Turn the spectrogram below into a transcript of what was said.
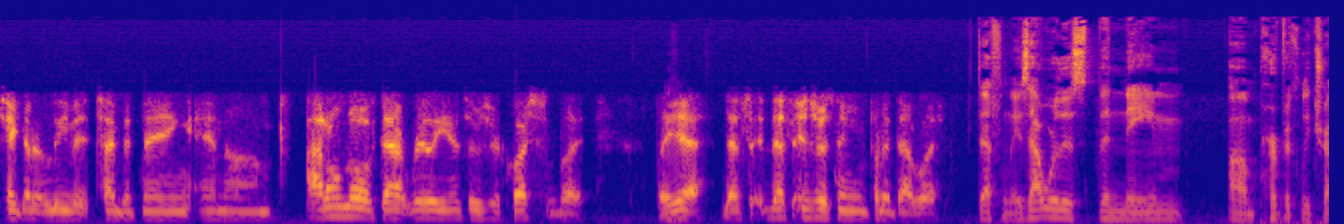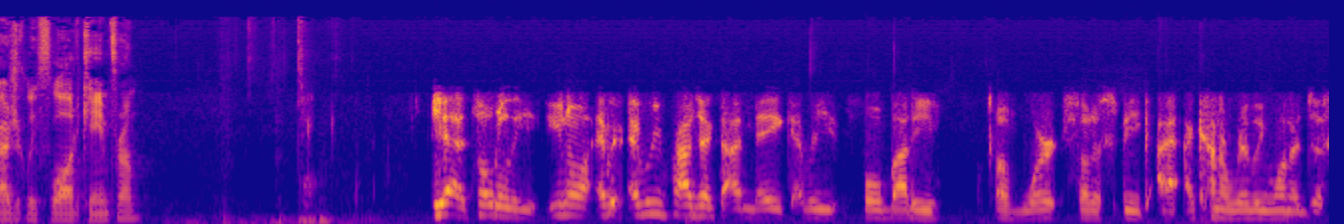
take it or leave it type of thing and um i don't know if that really answers your question but but yeah that's that's interesting you put it that way Definitely. Is that where this the name um, "Perfectly Tragically Flawed" came from? Yeah, totally. You know, every every project I make, every full body of work, so to speak, I, I kind of really want to just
